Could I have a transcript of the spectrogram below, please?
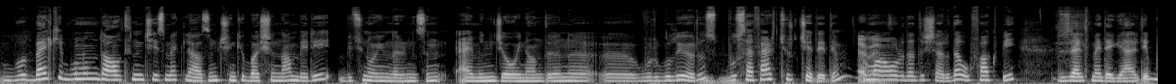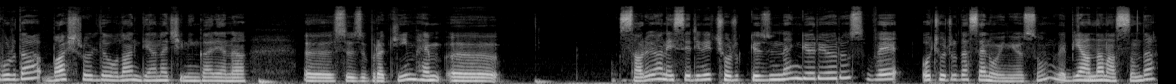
bu, belki bunun da altını çizmek lazım. Çünkü başından beri bütün oyunlarınızın Ermenice oynandığını e, vurguluyoruz. Bu sefer Türkçe dedim. Evet. Ama orada dışarıda ufak bir düzeltme de geldi. Burada başrolde olan Diana Çilingaryan'a e, sözü bırakayım. Hem e, Sarıyan eserini çocuk gözünden görüyoruz ve o çocuğu da sen oynuyorsun. Ve bir yandan aslında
